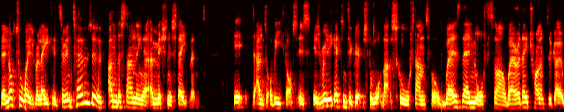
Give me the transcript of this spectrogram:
they're not always related. So, in terms of understanding a, mission statement, it and sort of ethos is is really getting to grips for what that school stands for. Where's their north star? Where are they trying to go?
